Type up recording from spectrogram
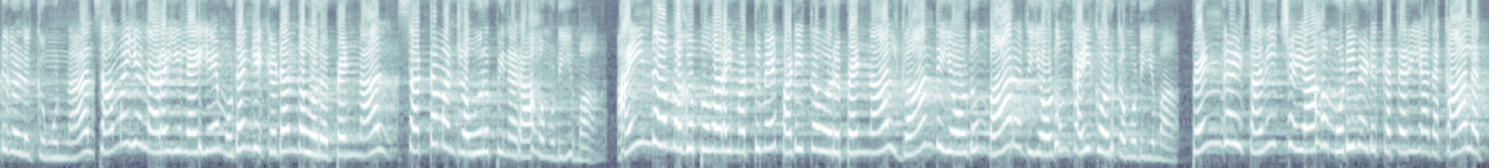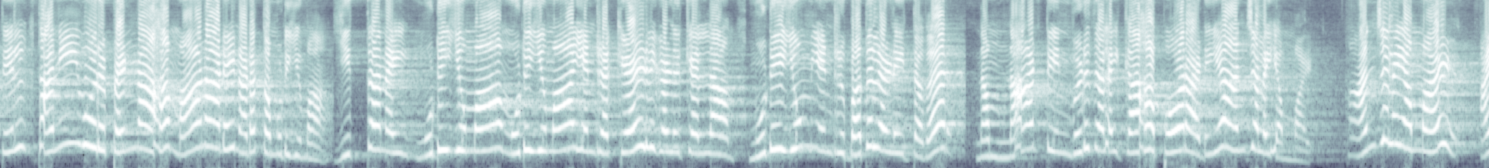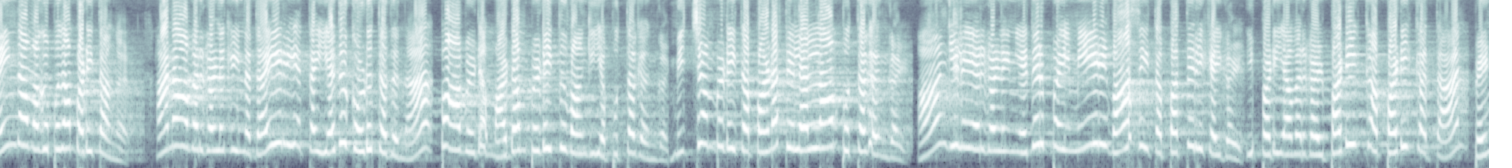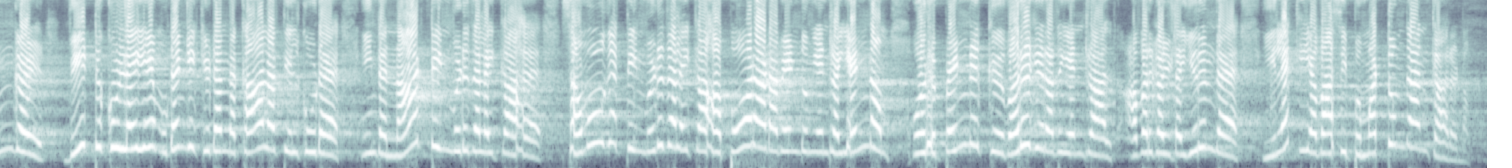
ஆண்டுகளுக்கு முன்னால் சமையல் அறையிலேயே முடங்கி கிடந்த ஒரு பெண்ணால் சட்டமன்ற உறுப்பினராக முடியுமா? ஐந்தாம் வகுப்பு வரை மட்டுமே படித்த ஒரு பெண்ணால் காந்தியோடும் பாரதியோடும் கைகோர்க்க முடியுமா? பெண்கள் தனிச்சையாக முடிவெடுக்க தெரியாத காலத்தில் தனி ஒரு பெண்ணாக மாநாடை நடத்த முடியுமா? இத்தனை முடியுமா முடியுமா என்ற கேள்விகளுக்கெல்லாம் முடியும் என்று பதிலளித்தவர் நம் நாட்டின் விடுதலைக்காக போராடிய அஞ்சலை அம்மாள். அஞ்சலை அம்மாள் ஐந்தாம் வகுப்பு தான் படித்தாங்க. ஆனா அவர்களுக்கு இந்த தைரியத்தை எது கொடுத்ததுன்னா அப்பாவிடம் அடம் பிடித்து வாங்கிய புத்தகங்கள். மிச்சம் பிடித்த பணத்தில் எல்லாம் புத்தகங்கள். ஆங்கிலேயர்களின் எதிர்ப்பை மீறி வாசித்த பத்திரிகைகள். இப்படி அவர்கள் படிக்க படிக்கத்தான் பெண்கள் வீட்டுக்குள்ளேயே முடங்கி கிடந்த காலத்தில் கூட இந்த நாட்டின் விடுதலைக்காக சமூகத்தின் விடுதலைக்காக போராட வேண்டும் என்ற எண்ணம் ஒரு பெண்ணுக்கு வருகிறது என்றால் அவர்கள்ட்ட இருந்த இலக்கிய வாசிப்பு மட்டும்தான் காரணம்.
